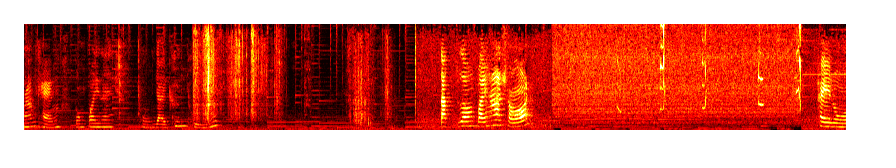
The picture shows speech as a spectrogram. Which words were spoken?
น้ำแข็งลงไปในถุงใหญ่ครึ่งถุง ลืองไป 5 ช้อน เทนมล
